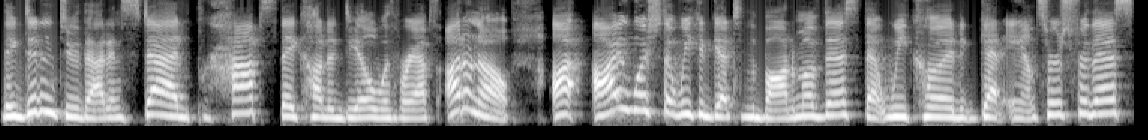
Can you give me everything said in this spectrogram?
They didn't do that. Instead, perhaps they cut a deal with Ray Epps. I don't know. I, I wish that we could get to the bottom of this, that we could get answers for this.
